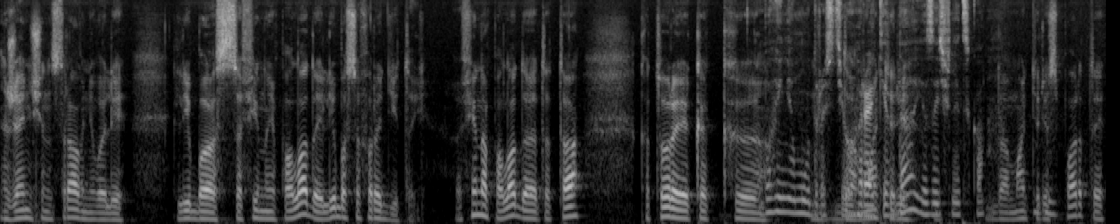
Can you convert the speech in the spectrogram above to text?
женщин сравнивали либо с Афиной Палладой, либо с Афродитой. Афина Паллада – это та, которая как... э, Богиня мудрості да, у греків, матері- да, язичницька. Да, матери Спарты,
